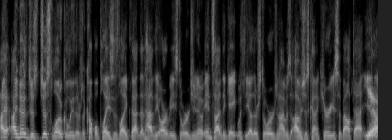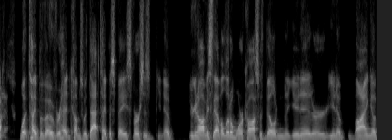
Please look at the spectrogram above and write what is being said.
I, I know just just locally there's a couple places like that that have the RV storage, you know, inside the gate with the other storage, and I was I was just kind of curious about that. Yeah, yeah. Like what type of overhead comes with that type of space versus you know you're going to obviously have a little more cost with building a unit or you know buying a,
